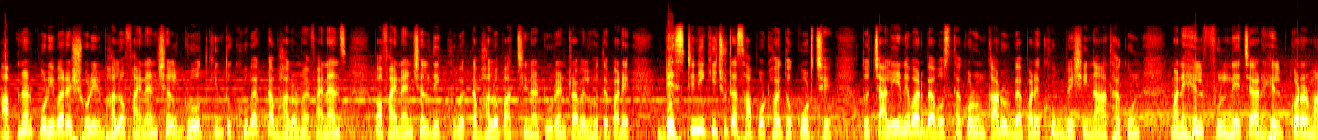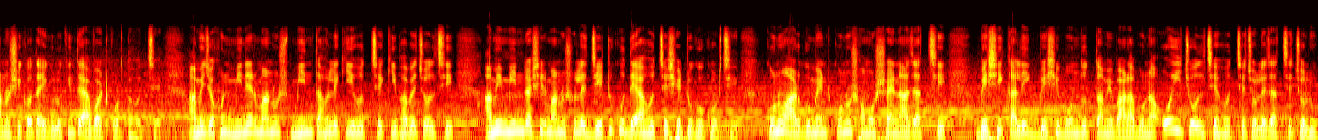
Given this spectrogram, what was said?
আপনার পরিবারের শরীর ভালো ফাইন্যান্সিয়াল গ্রোথ কিন্তু খুব একটা ভালো নয়। ফাইন্যান্স বা ফাইন্যান্সিয়াল দিক খুব একটা ভালো পাচ্ছি না ট্যুর অ্যান্ড ট্রাভেল হতে পারে। ডেস্টিনি কিছুটা সাপোর্ট হয়তো করছে। তো চালিয়ে নেবার ব্যবস্থা করুন, কারুর ব্যাপারে খুব বেশি না থাকুন। মানে হেল্পফুল নেচার হেল্প করার মানসিকতা এগুলো কিন্তু অ্যাভয়েড করতে হচ্ছে। আমি যখন মিনের মানুষ, মিন তাহলে কি হচ্ছে, কীভাবে চলছি? আমি মিন রাশির মানুষ হলে যেটুকু দেয়া হচ্ছে সেটুকু করছি। কোনো আর্গুমেন্ট কোনো সমস্যায় না যাচ্ছি। বেশি কালিক বেশি বন্ধুত্ব আমি বাড়াবো না। ওই চলছে, হচ্ছে, চলে যাচ্ছে, চলুক।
